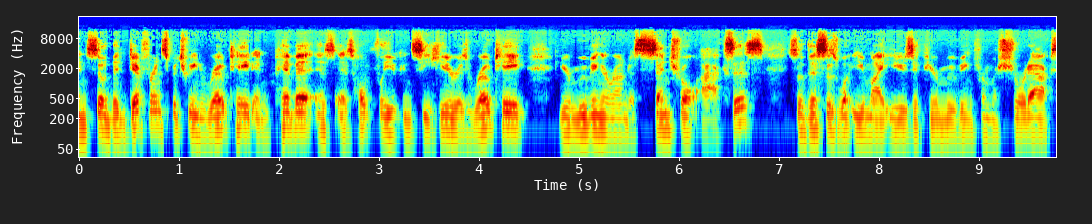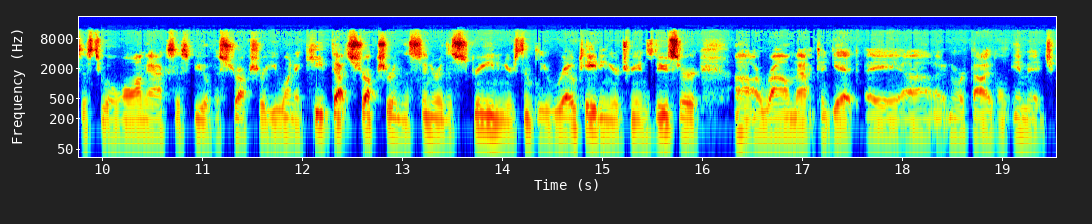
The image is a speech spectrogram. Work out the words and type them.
and so the difference between rotate and pivot, as, as hopefully you can see here, is rotate, you're moving around a central axis. So this is what you might use if you're moving from a short axis to a long axis view of a structure. You want to keep that structure in the center of the screen and you're simply rotating your transducer uh, around that to get a, uh, an orthogonal image.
